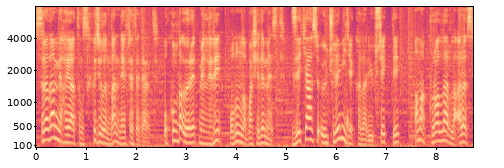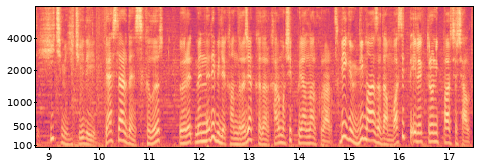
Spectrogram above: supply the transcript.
sıradan bir hayatın sıkıcılığından nefret ederdi. Okulda öğretmenleri onunla baş edemezdi. Zekası ölçülemeyecek kadar yüksekti ama kurallarla arası hiç mi hiç iyi değil. Derslerden sıkılır, öğretmenleri bile kandıracak kadar karmaşık planlar kurardı. Bir gün bir mağazadan basit bir elektronik parça çaldı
